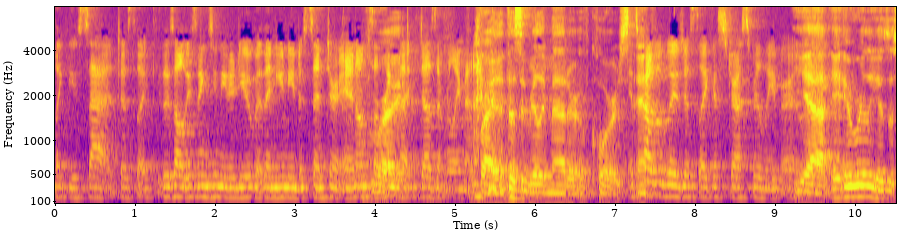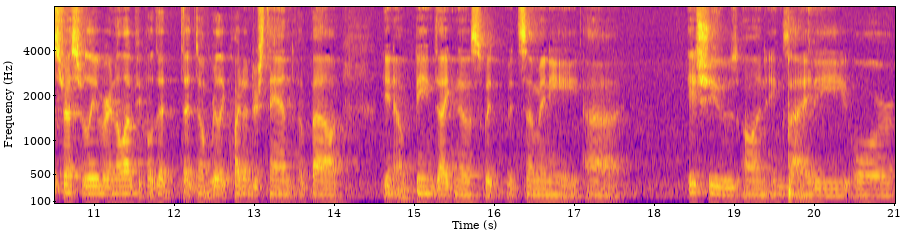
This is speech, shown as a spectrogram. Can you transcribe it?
like you said, just like there's all these things you need to do, but then you need to center in on something Right. that doesn't really matter. right it doesn't really matter of course It's And- probably just like a stress reliever. Yeah, like- it, it really is a stress reliever, and a lot of people that, that don't really quite understand about, you know, being diagnosed with, with so many uh, issues on anxiety or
